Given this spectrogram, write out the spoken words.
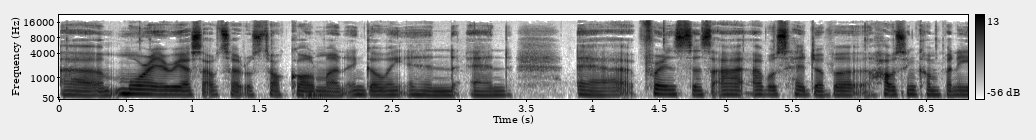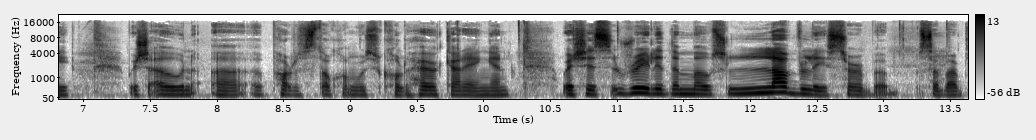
uh, more areas outside of Stockholm and, and going in and. Uh, for instance, I, I, was head of a housing company which owned a, a part of Stockholm, which is called Hökarängen, which is really the most lovely suburb suburb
